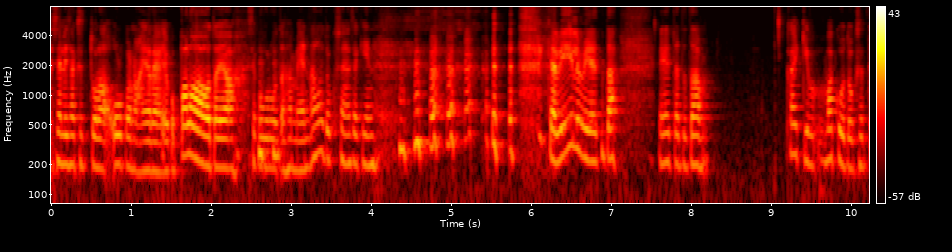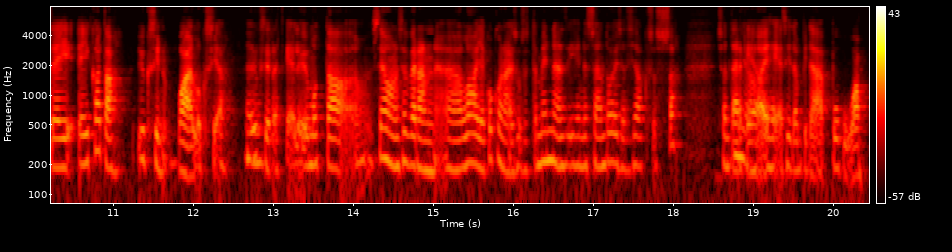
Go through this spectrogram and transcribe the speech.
sen lisäksi, että tuolla ulkona ajelee joku paloauto ja se kuuluu tähän meidän aloitukseen sekin, kävi ilmi, että, että tota, kaikki vakuutukset ei, ei kata yksin vaelluksia ja mm. yksin retkeilyä, mutta se on sen verran laaja kokonaisuus, että mennään siihen jossain toisessa jaksossa. Se on tärkeä Joo. aihe ja siitä pitää puhua.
